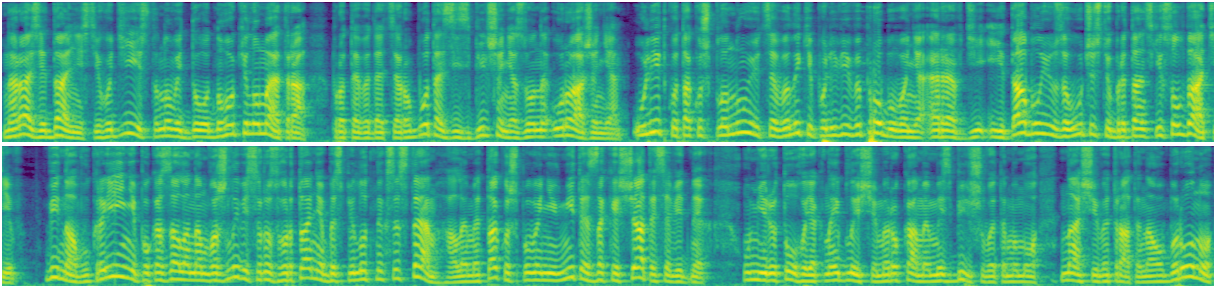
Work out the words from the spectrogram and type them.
Наразі дальність його дії становить до 1 кілометра, проте ведеться робота зі збільшення зони ураження. Улітку також плануються великі польові випробування RFDEW за участю британських солдатів. Війна в Україні показала нам важливість розгортання безпілотних систем, але ми також повинні вміти захищатися від них. У міру того, як найближчими роками ми збільшуватимемо наші витрати на оборону,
